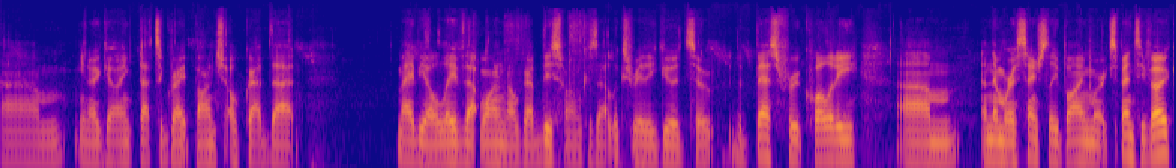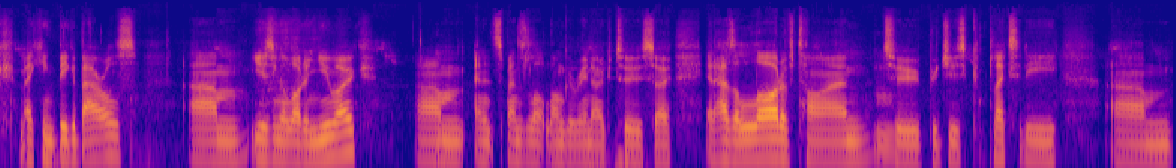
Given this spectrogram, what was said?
Um, you know, going that's a great bunch. I'll grab that. Maybe I'll leave that one and I'll grab this one because that looks really good. So the best fruit quality, um, and then we're essentially buying more expensive oak, making bigger barrels, um, using a lot of new oak, um, and it spends a lot longer in oak too. So it has a lot of time to produce complexity. Um,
